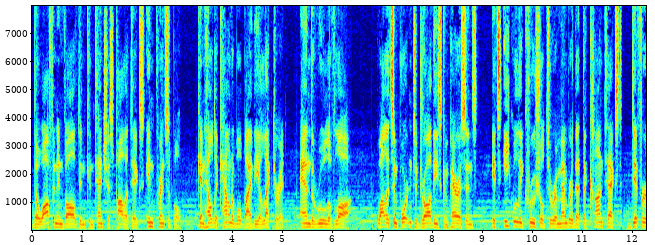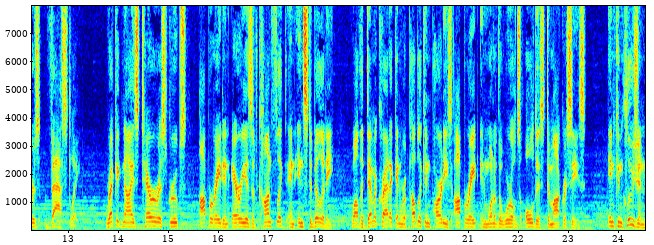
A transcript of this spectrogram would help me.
though often involved in contentious politics in principle, can held accountable by the electorate and the rule of law. While it's important to draw these comparisons, it's equally crucial to remember that the context differs vastly. Recognized terrorist groups operate in areas of conflict and instability, while the Democratic and Republican parties operate in one of the world's oldest democracies. In conclusion,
